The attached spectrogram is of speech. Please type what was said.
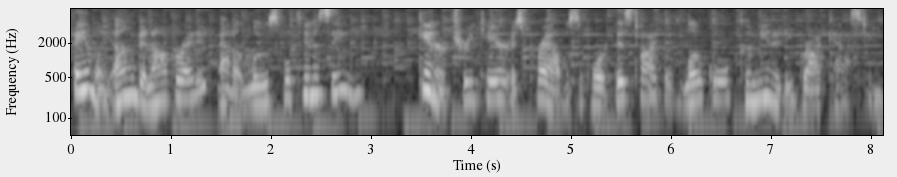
family owned and operated out of Louisville, Tennessee. Kenner Tree Care is proud to support this type of local community broadcasting.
